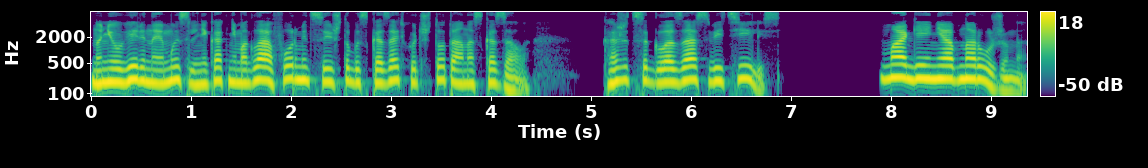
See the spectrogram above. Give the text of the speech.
Но неуверенная мысль никак не могла оформиться, и чтобы сказать хоть что-то, она сказала. Кажется, глаза светились. «Магии не обнаружено»,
